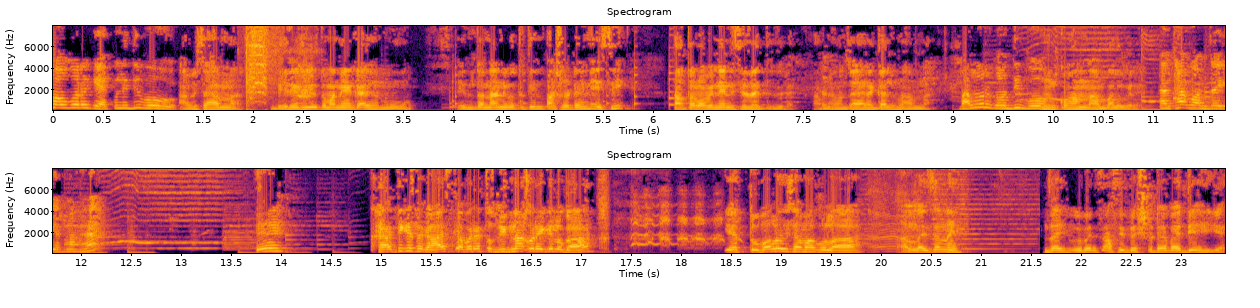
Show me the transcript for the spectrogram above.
ও বকরো কে কুলি দিব। আমি চাহাম না। ডেইলি ডেইলি তোমার নিয়ে গাই হনমু কিন্তু তো নানি কত তিন পাঁচশো টাকা নিয়েছি তাও তোর বাবা নিয়ে নিচে যাইতে আমি এখন যাই গাইল নাম না। ভালো করে কও দিব। কহাম নাম ভালো করে। থাকো আমি যাই মা হ্যাঁ? এ খাইতে গেছে গা আজকে আবার এত জিদ না করে গেল গা। এত ভালো হয়েছে আমার বলা আল্লাহ জানে। যাই ওই বাড়ি চাষি দেড়শো টাকা পাই দিয়ে গে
